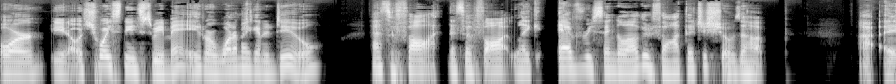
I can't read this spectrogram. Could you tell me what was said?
or you know, a choice needs to be made, or what am I going to do? That's a thought. That's a thought like every single other thought that just shows up. I,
